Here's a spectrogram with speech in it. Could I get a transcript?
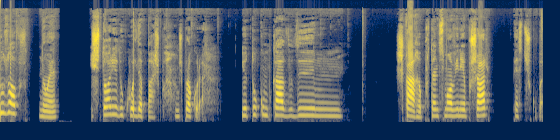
os ovos, não é? História do coelho da Páscoa. Vamos procurar. Eu estou com um bocado de hum, escarra, portanto, se me ouvirem a puxar, peço desculpa.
